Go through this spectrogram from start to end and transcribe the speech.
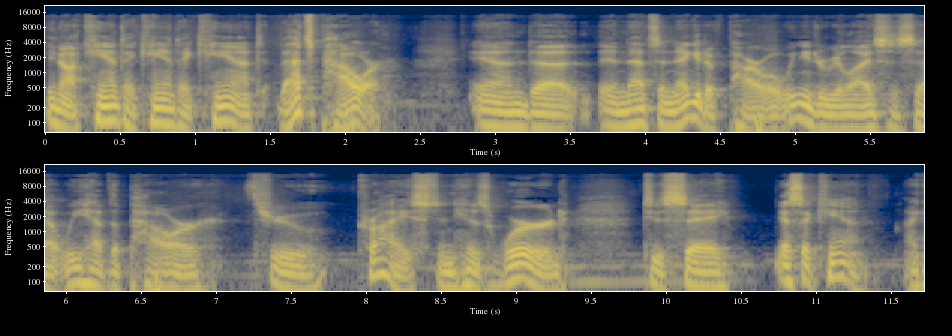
you know, I can't, I can't, I can't. That's power, and uh, and that's a negative power. What we need to realize is that we have the power through Christ and His Word to say, Yes, I can. I,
